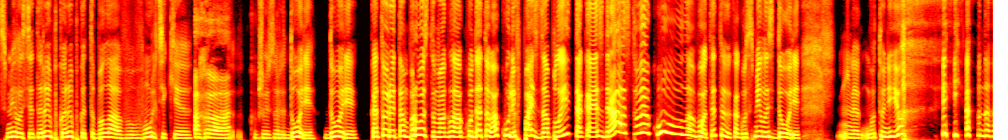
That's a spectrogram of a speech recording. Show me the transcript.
смелость это рыбка. Рыбка-то была в, в мультике. Ага. Как же ее звали? Дори. Дори которая там просто могла куда-то акуле в пасть заплыть, такая «Здравствуй, акула!» Вот, это как бы смелость Дори. Э, вот у нее явно...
